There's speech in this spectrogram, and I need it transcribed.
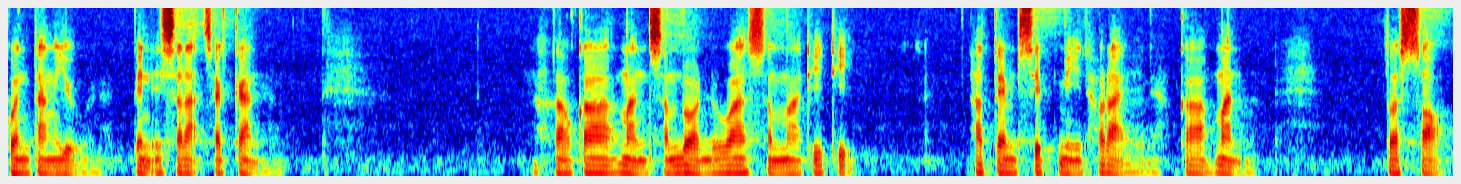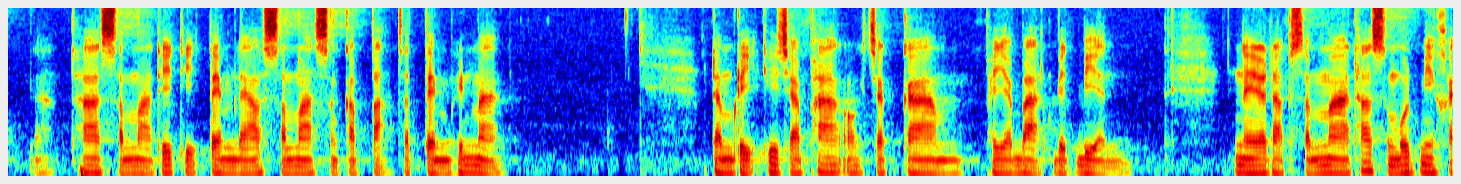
คนต่างอยู่เป็นอิสระจากกัน เราก็หมั่นสำรวจดูว่าสมาธิิถ้าเต็มสิบมีเท่าไหร่นะก็หมั่นตรวจสอบนะถ้าสมาธิิเต็มแล้วสมาสังกัปปะจะเต็มขึ้นมาดำริที่จะพากออกจากกามพยาบาทเบียดเบียน ในระดับสัมมาถ้าสมมติมีใคร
